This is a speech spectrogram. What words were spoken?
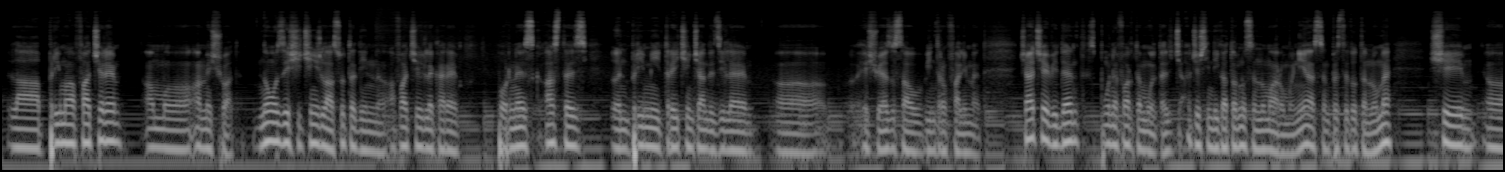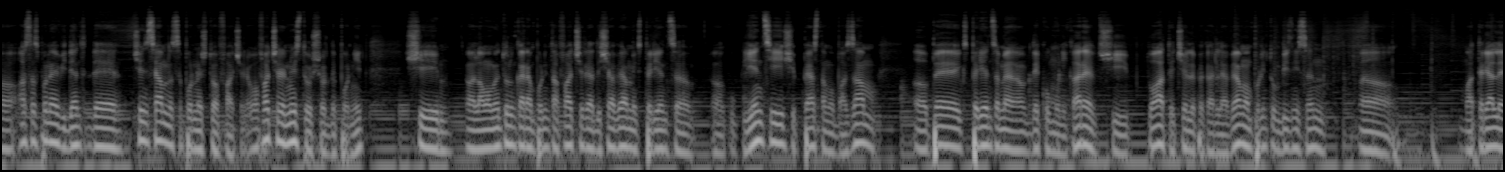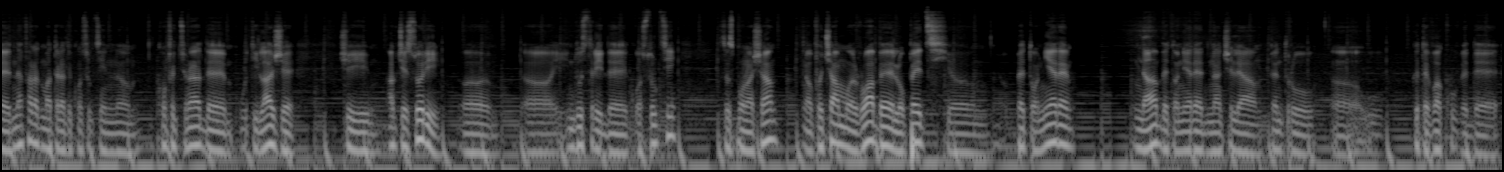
la prima afacere am, am eșuat. 95% din afacerile care pornesc astăzi în primii 3-5 ani de zile uh, eșuează sau intră în faliment. Ceea ce evident spune foarte mult. Deci acești indicatori nu sunt numai în România, sunt peste tot în lume și uh, asta spune evident de ce înseamnă să pornești o afacere. O afacere nu este ușor de pornit și uh, la momentul în care am pornit afacerea, deși aveam experiență uh, cu clienții și pe asta mă bazam, uh, pe experiența mea de comunicare și toate cele pe care le aveam, am pornit un business în uh, materiale, neapărat materiale de construcție, în uh, confecționarea de utilaje și accesorii uh, uh, industriei de construcții, să spun așa. Făceam roabe, lopeți, uh, betoniere, da, betoniere din acelea pentru uh, câteva cuve de,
